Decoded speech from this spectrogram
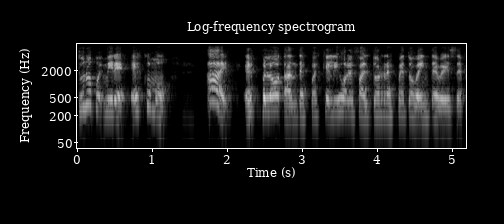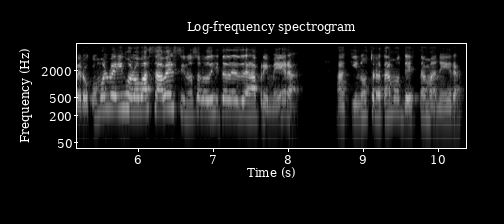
Tú no puedes, mire, es como, ay, explotan después que el hijo le faltó el respeto 20 veces, pero ¿cómo el hijo lo va a saber si no se lo dijiste desde la primera? Aquí nos tratamos de esta manera.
